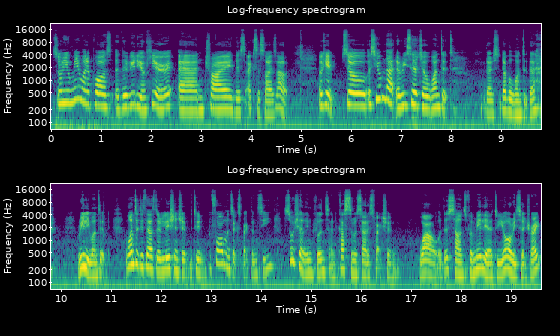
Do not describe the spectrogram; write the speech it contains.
So you may want to pause the video here and try this exercise out. Okay, so assume that a researcher wanted, there's double wanted there, really wanted, wanted to test the relationship between performance expectancy, social influence, and customer satisfaction. Wow, this sounds familiar to your research, right?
